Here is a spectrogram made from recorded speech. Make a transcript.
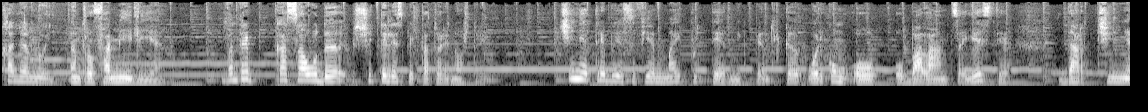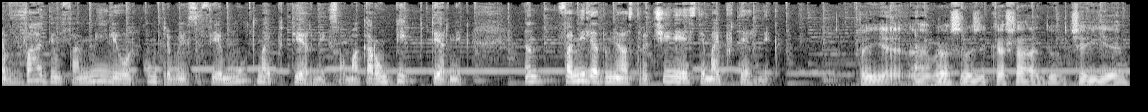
calea lui. Într-o familie, vă întreb ca să audă și telespectatorii noștri, cine trebuie să fie mai puternic? Pentru că oricum o, o balanță este, dar cineva din familie oricum trebuie să fie mult mai puternic sau măcar un pic puternic. În familia dumneavoastră, cine este mai puternic? Păi vreau să vă zic că așa, de obicei,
